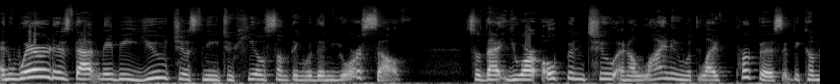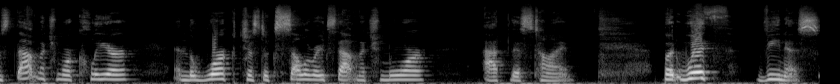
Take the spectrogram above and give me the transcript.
And where it is that maybe you just need to heal something within yourself so that you are open to and aligning with life purpose, it becomes that much more clear and the work just accelerates that much more at this time. But with Venus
